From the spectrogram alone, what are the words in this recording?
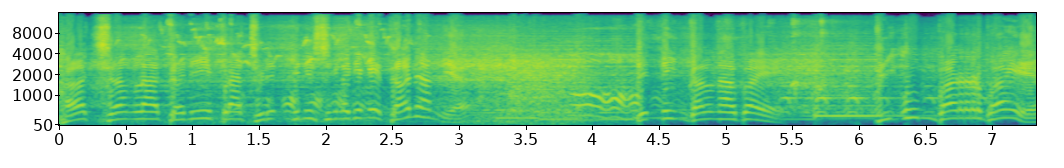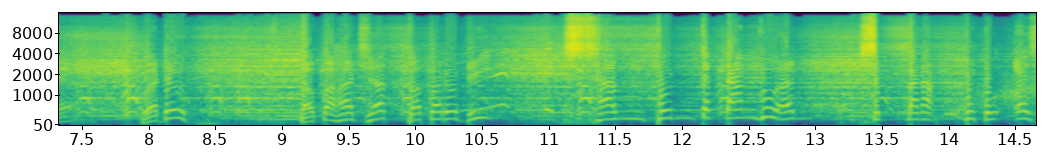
Hajang ladani prajurit ini sing lagi edanan ya. Ditinggal nabai diumbar bae ya. Waduh. Bapak Hajat Bapak Rudi sampun ketangguhan sepanak putu es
